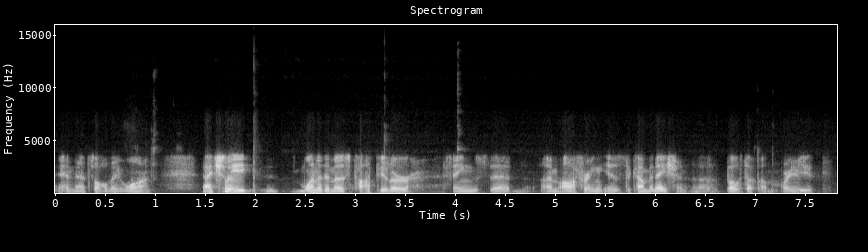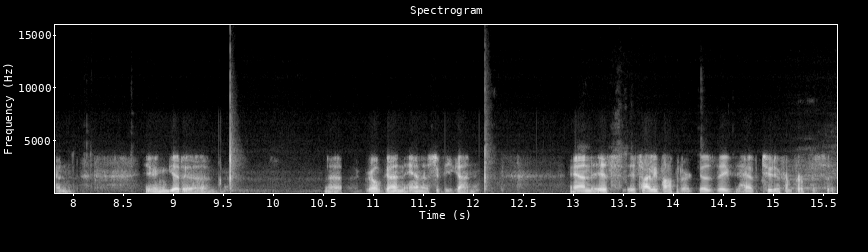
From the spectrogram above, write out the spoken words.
and that's all they want. Actually, one of the most popular things that I'm offering is the combination of both of them, where you can you can get a, a grill gun and a sous vide gun, and it's it's highly popular because they have two different purposes.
